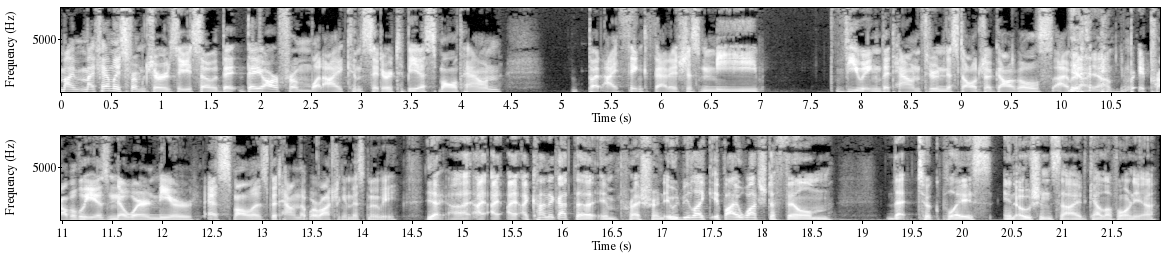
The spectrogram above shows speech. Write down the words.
my my family's from Jersey, so they they are from what I consider to be a small town. But I think that is just me viewing the town through nostalgia goggles. I would, Yeah, yeah. it probably is nowhere near as small as the town that we're watching in this movie. Yeah, I I, I, I kind of got the impression it would be like if I watched a film that took place in Oceanside, California,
